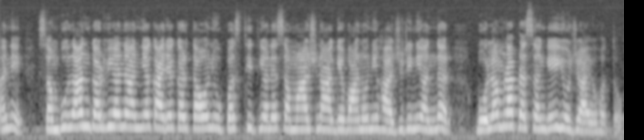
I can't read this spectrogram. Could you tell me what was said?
અને શંભુદાન ગઢવી અને અન્ય કાર્યકર્તાઓની ઉપસ્થિતિ અને સમાજના આગેવાનોની હાજરીની અંદર બોલમણા પ્રસંગે યોજાયો હતો.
